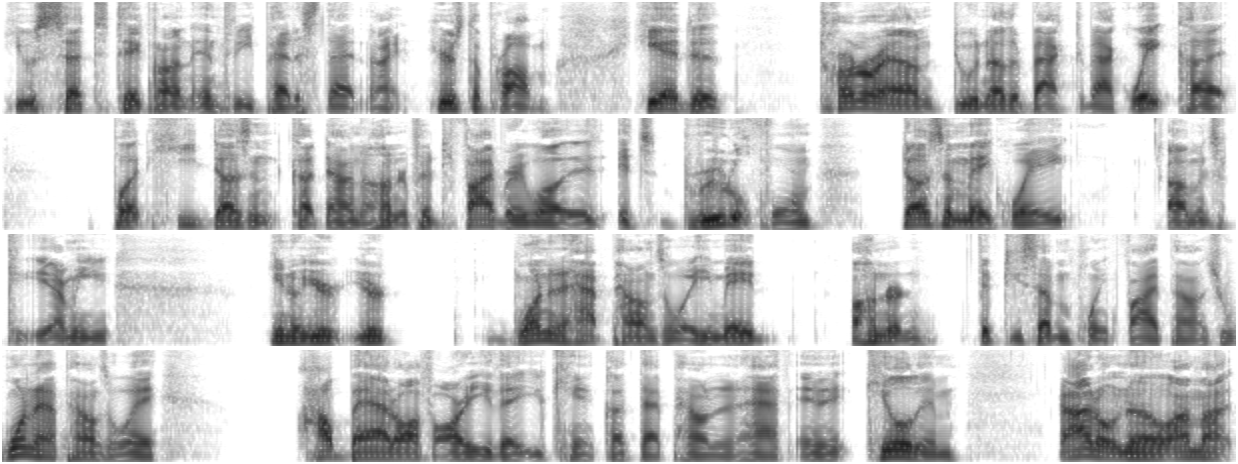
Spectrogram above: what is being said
He was set to take on Anthony Pettis that night. Here's the problem. He had to turn around, do another back to back weight cut, but he doesn't cut down to 155 very well. It, it's brutal for him. Doesn't make weight. Um, it's, I mean, you know, you're you're one and a half pounds away. He made 157.5 pounds. You're one and a half pounds away. How bad off are you that you can't cut that pound and a half? And it killed him. I don't know. I'm not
